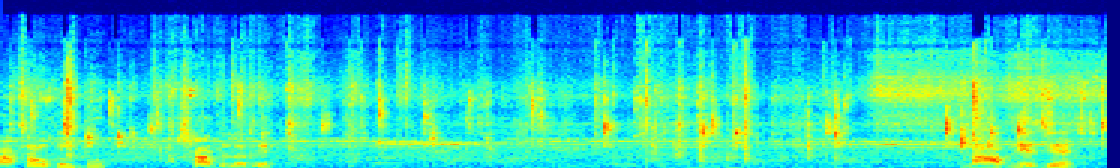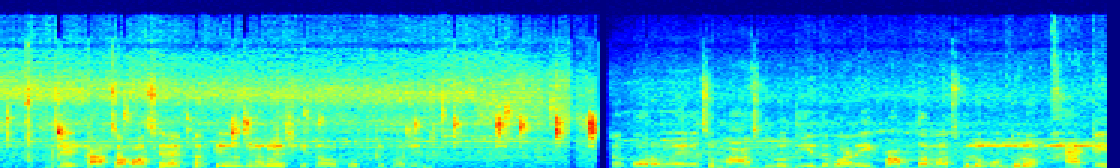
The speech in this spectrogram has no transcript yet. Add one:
কাঁচাও কিন্তু স্বাদ লাগে। না ভেজে যে কাঁচা মাছের একটা তেল ঝাল হয় সেটাও করতে পারেন। এটা গরম হয়ে গেছে, মাছগুলো দিয়ে দেবো। আর এই পাবদা মাছগুলো বন্ধুরা ফাটে,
